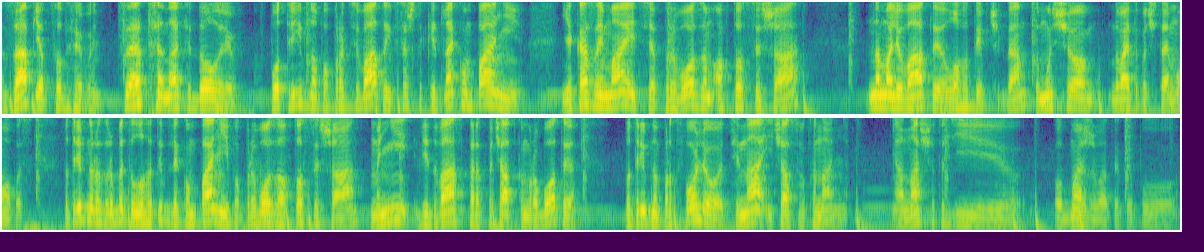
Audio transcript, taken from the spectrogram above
за 500 гривень. Це 13 доларів. Потрібно попрацювати і все ж таки для компанії, яка займається привозом авто США, намалювати логотипчик. Да? Тому що давайте почитаємо опис. Потрібно розробити логотип для компанії по привозу авто США. Мені від вас перед початком роботи потрібно портфоліо, ціна і час виконання. А нащо тоді обмежувати, типу,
